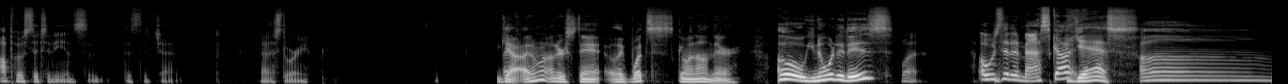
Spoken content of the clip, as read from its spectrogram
I'll post it to the instant this the chat uh, story. Yeah, I don't understand. Like, what's going on there? Oh, you know what it is? What? Oh, is it a mascot? Yes, Uh,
